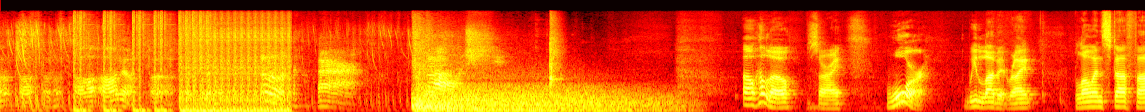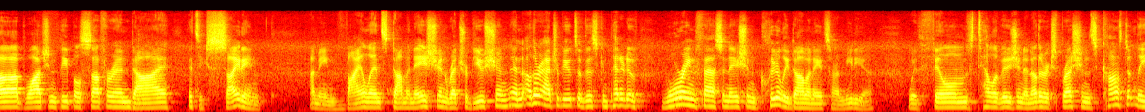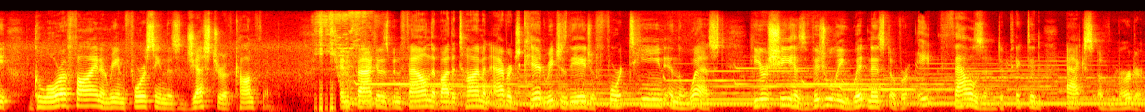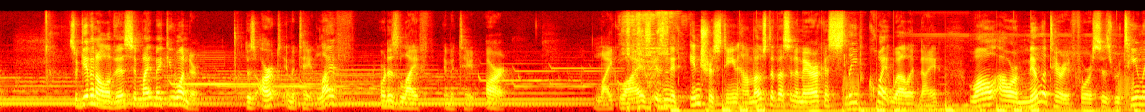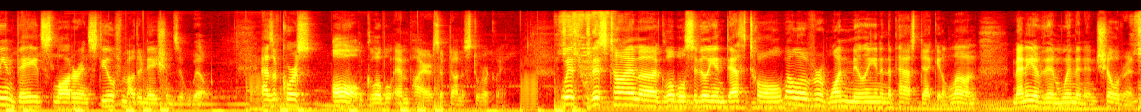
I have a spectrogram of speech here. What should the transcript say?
no. Ah, shit. Oh, hello. Sorry. War. We love it, right? Blowing stuff up, watching people suffer and die. It's exciting. I mean, violence, domination, retribution, and other attributes of this competitive, warring fascination clearly dominates our media, with films, television, and other expressions constantly glorifying and reinforcing this gesture of conflict. In fact, it has been found that by the time an average kid reaches the age of 14 in the West, he or she has visually witnessed over 8,000 depicted acts of murder. So given all of this, it might make you wonder, does art imitate life or does life imitate art? Likewise, isn't it interesting how most of us in America sleep quite well at night, while our military forces routinely invade, slaughter, and steal from other nations at will? As of course, all global empires have done historically. With this time a global civilian death toll well over 1 million in the past decade alone, many of them women and children.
